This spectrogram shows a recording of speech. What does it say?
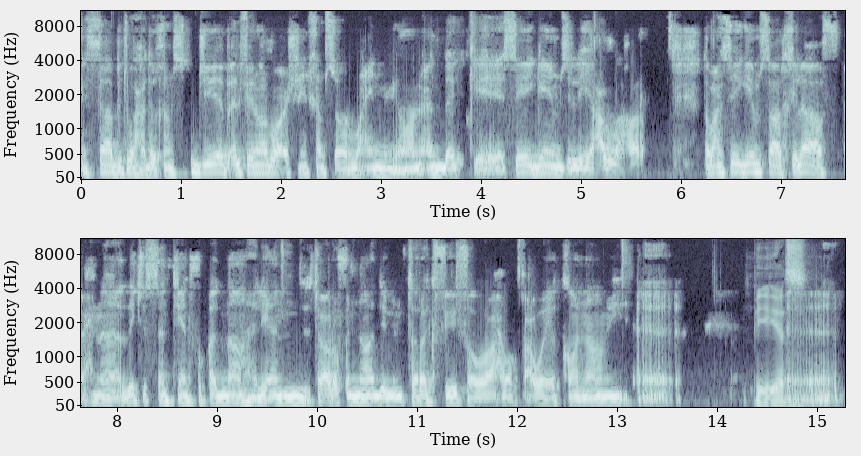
الثابت 51 جيب 2024 45 مليون. عندك Cygames اللي هي على الظهر. طبعا Cygames صار خلاف. إحنا ذيك السنتين فقدناها لأن تعرف النادي من ترك فيفا وراح وقع ويا كونامي آه، PES اللي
